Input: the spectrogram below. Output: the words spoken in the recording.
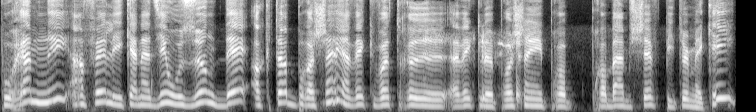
pour ramener, en fait, les Canadiens aux urnes dès octobre prochain avec votre, euh, avec le prochain pro- probable chef Peter McKay?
